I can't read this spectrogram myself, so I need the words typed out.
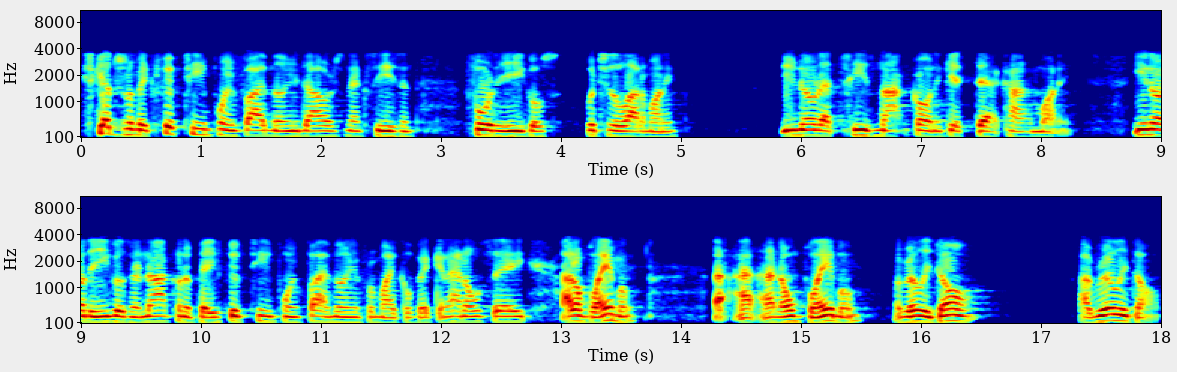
he's scheduled to make fifteen point five million dollars next season for the Eagles, which is a lot of money. You know that he's not going to get that kind of money. You know the Eagles are not going to pay fifteen point five million for Michael Vick, and I don't say I don't blame him. I, I don't blame him. I really don't. I really don't.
